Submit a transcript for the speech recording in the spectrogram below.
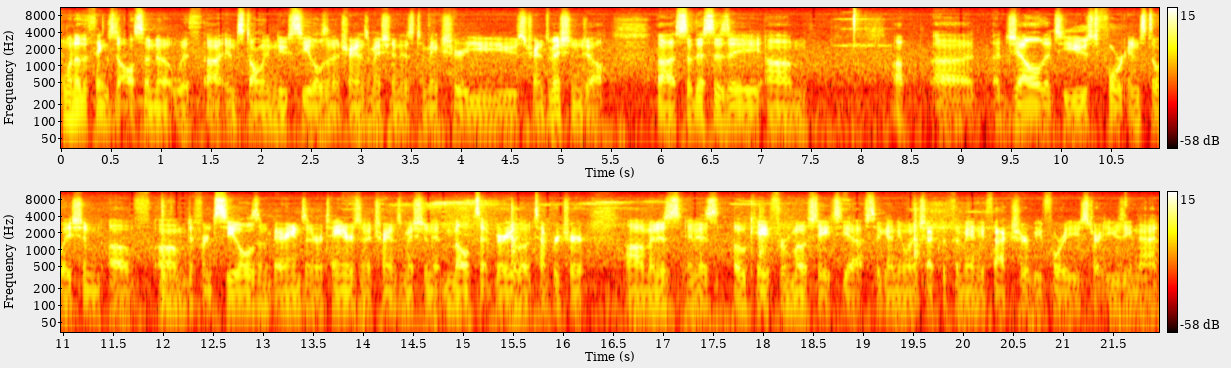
one of the things to also note with uh, installing new seals in a transmission is to make sure you use transmission gel. Uh, so this is a um, a, a, gel that's used for installation of um, different seals and bearings and retainers in a transmission. It melts at very low temperature um, and is and is okay for most ATFs. Again, you want to check with the manufacturer before you start using that,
